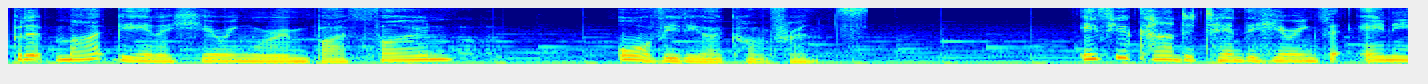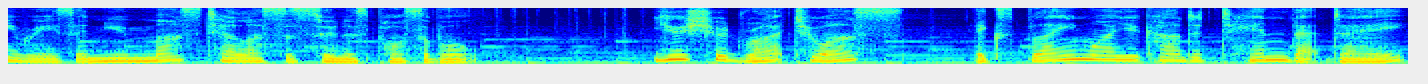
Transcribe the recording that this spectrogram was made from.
but it might be in a hearing room by phone or video conference. If you can't attend the hearing for any reason, you must tell us as soon as possible. You should write to us, explain why you can't attend that day,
